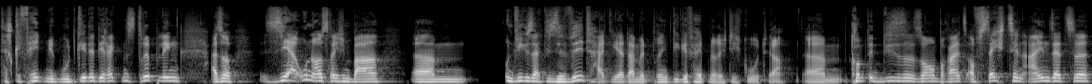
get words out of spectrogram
Das gefällt mir gut. Geht er direkt ins Dribbling? Also sehr unausrechenbar. Ähm, und wie gesagt, diese Wildheit, die er damit bringt, die gefällt mir richtig gut. Ja, ähm, kommt in dieser Saison bereits auf 16 Einsätze,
